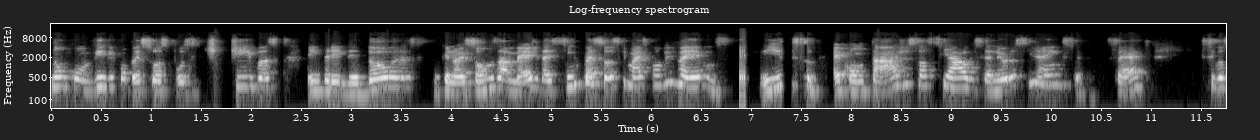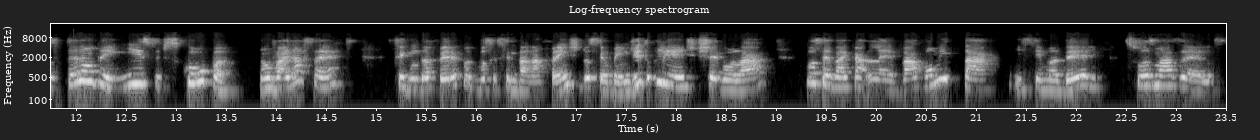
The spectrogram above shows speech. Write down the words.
não convive com pessoas positivas, empreendedoras, porque nós somos a média das cinco pessoas que mais convivemos. Isso é contágio social, isso é neurociência, certo? Se você não tem isso, desculpa, não vai dar certo. Segunda-feira, quando você sentar na frente do seu bendito cliente que chegou lá, você vai levar, vomitar em cima dele suas mazelas.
